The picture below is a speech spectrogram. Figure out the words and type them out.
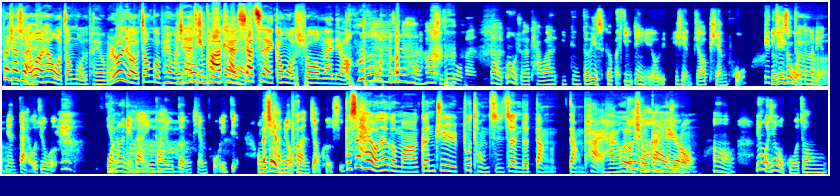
不然下次来问一下我中国的朋友们，如果有中国朋友们现在听 Podcast，下次来跟我说，我们来聊。对，真的很好奇，就是我们到底，因为我觉得台湾一定的历史课本一定也有一些比较偏颇，尤其是我那个年年代，我觉得我 我那个年代应该又更偏颇一点。我们现在还没有换教科书，不是还有那个吗？根据不同执政的党党派，还会有修改内容。嗯，因为我记得我国中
